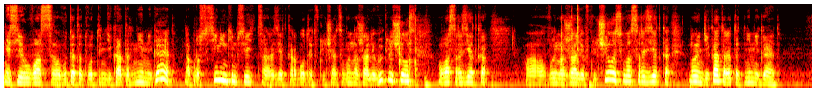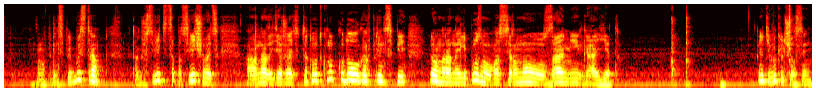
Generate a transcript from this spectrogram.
Если у вас э, вот этот вот индикатор не мигает, а просто синеньким светится, розетка работает, включается, вы нажали, выключилась у вас розетка, а вы нажали, включилась у вас розетка, но индикатор этот не мигает. в принципе, быстро. Также светится, подсвечивается. А надо держать вот эту вот кнопку долго, в принципе. И он рано или поздно у вас все равно замигает. Видите, выключился.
